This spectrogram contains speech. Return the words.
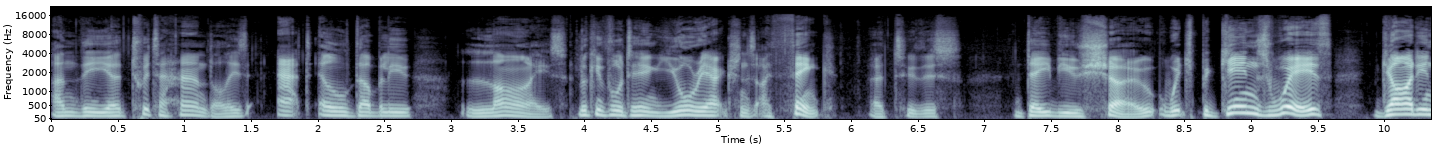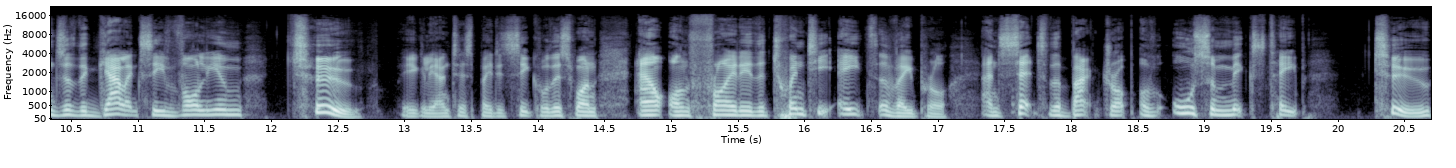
And the uh, Twitter handle is at lwlies. Looking forward to hearing your reactions, I think, uh, to this debut show, which begins with Guardians of the Galaxy Volume 2. Eagerly anticipated sequel. This one out on Friday, the 28th of April, and set to the backdrop of Awesome Mixtape 2.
